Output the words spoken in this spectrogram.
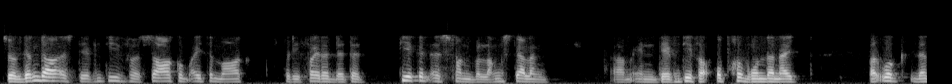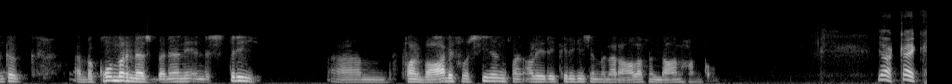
So ek dink daar is definitief 'n saak om uit te maak vir die feit dat dit 'n teken is van belangstelling um, en definitief 'n opgewondenheid maar ook dink ek 'n bekommernis binne in die industrie ehm um, van waar die voorsiening van al hierdie kritiese minerale vandaan gaan kom. Ja, kyk,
